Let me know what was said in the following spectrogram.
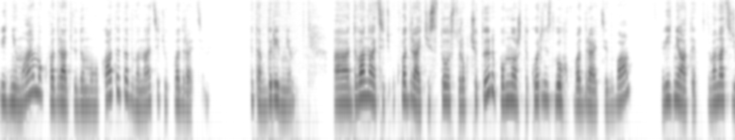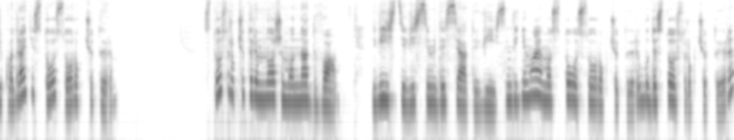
Віднімаємо квадрат відомого катета 12 у квадраті. І так, дорівнює. 12 у квадраті 144 помножити корінь з 2 в квадраті 2. Відняти 12 у квадраті 144. 144 множимо на 2. 288. Віднімаємо 144, буде 144.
